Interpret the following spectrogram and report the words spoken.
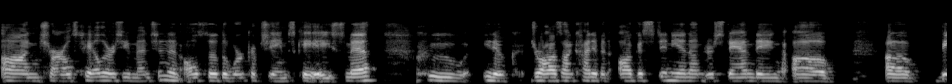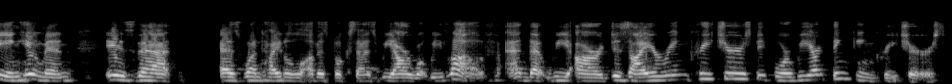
on Charles Taylor, as you mentioned, and also the work of James K.A. Smith, who, you know, draws on kind of an Augustinian understanding of of being human is that as one title of his book says, we are what we love, and that we are desiring creatures before we are thinking creatures.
